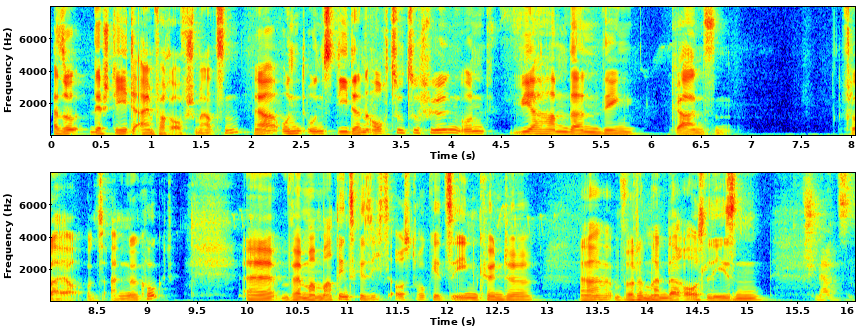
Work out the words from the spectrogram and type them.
also der steht einfach auf Schmerzen, ja, und uns die dann auch zuzufügen. Und wir haben dann den ganzen Flyer uns angeguckt. Äh, wenn man Martins Gesichtsausdruck jetzt sehen könnte, ja, würde man daraus lesen, Schmerzen.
